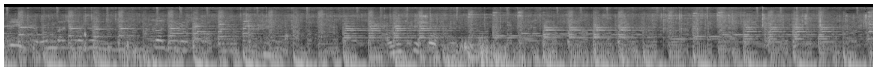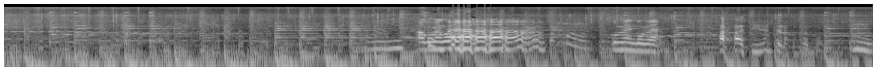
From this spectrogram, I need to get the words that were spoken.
同じ場所に一回入れた味付けしちゃうのあごめん。ごめん。ごめん。ごめん。入れてるはずだったのうん。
